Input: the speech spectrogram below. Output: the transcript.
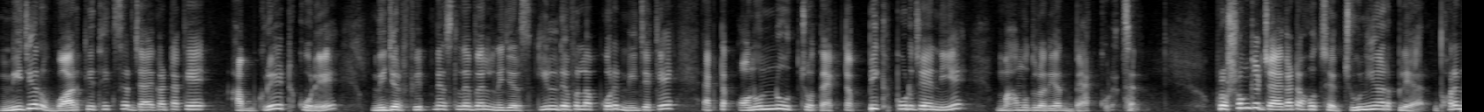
নিজের ওয়ার্ক ইথিক্সের জায়গাটাকে আপগ্রেড করে, নিজের ফিটনেস লেভেল নিজের স্কিল ডেভেলপ করে নিজেকে একটা অনন্য উচ্চতা, একটা পিক পর্যায়ে নিয়ে মাহমুদুল্লাহ রিয়াদ ব্যাক করেছেন। প্রসঙ্গের জায়গাটা হচ্ছে জুনিয়র প্লেয়ার ধরেন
